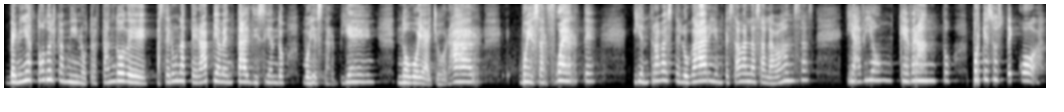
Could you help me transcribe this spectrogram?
Venía todo el camino tratando de hacer una terapia mental diciendo, voy a estar bien, no voy a llorar, voy a estar fuerte. Y entraba a este lugar y empezaban las alabanzas y había un quebranto, porque eso es Tecoa.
